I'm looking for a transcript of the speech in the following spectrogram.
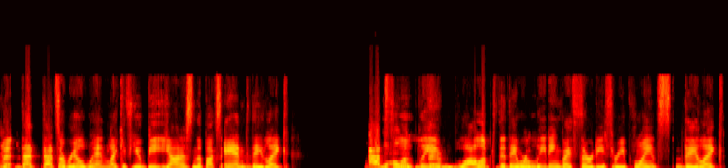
that that that's a real win. Like if you beat Giannis and the Bucks, and they like Walloped absolutely them. walloped that they were leading by 33 points. They like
